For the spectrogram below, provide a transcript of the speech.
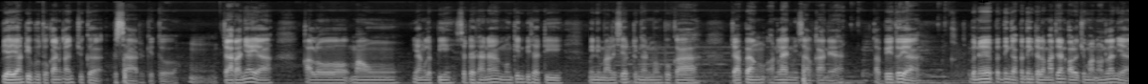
biaya yang dibutuhkan kan juga besar gitu. Hmm, caranya ya kalau mau yang lebih sederhana mungkin bisa diminimalisir dengan membuka cabang online misalkan ya. Tapi itu ya sebenarnya penting nggak penting dalam artian kalau cuma online ya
